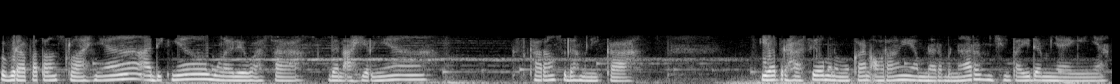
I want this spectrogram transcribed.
Beberapa tahun setelahnya, adiknya mulai dewasa dan akhirnya sekarang sudah menikah. Ia berhasil menemukan orang yang benar-benar mencintai dan menyayanginya.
